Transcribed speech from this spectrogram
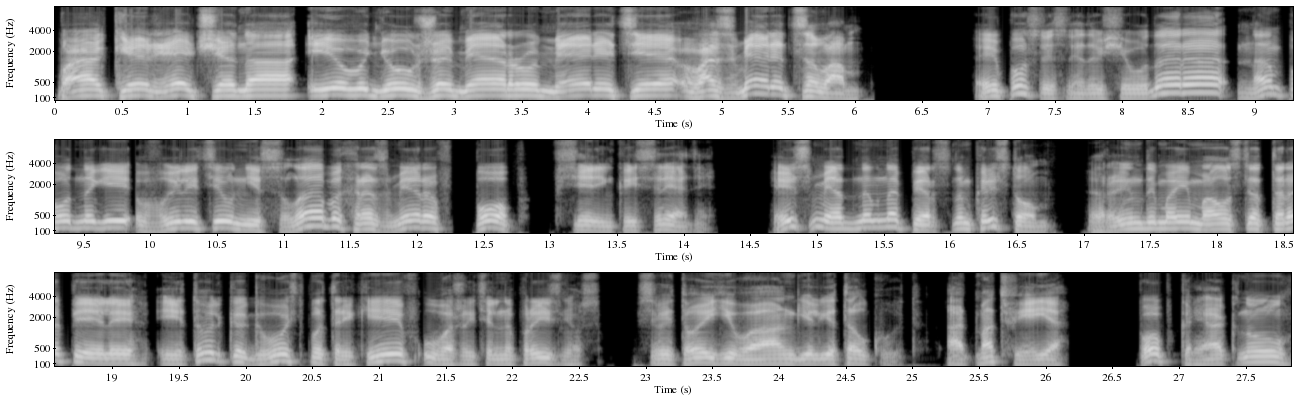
«Покеречено, и в ню меру мерите, возмерится вам!» И после следующего удара нам под ноги вылетел неслабых размеров поп в серенькой сряде и с медным наперстным крестом. Рынды мои малость оторопели, и только гвоздь Патрикеев уважительно произнес. «Святое Евангелие толкует. От Матфея». Поп крякнул,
